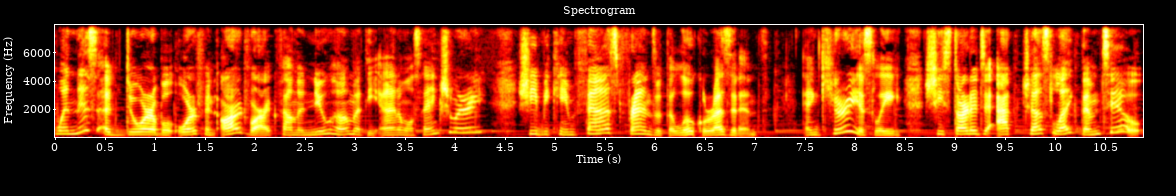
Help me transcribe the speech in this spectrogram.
When this adorable orphan aardvark found a new home at the animal sanctuary, she became fast friends with the local residents. And curiously, she started to act just like them too.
